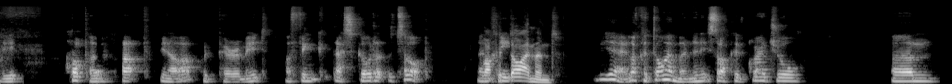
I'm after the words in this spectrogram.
the proper up, you know, upward pyramid, I think that's God at the top. And like a diamond yeah, like a diamond, and it's like a gradual, um,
